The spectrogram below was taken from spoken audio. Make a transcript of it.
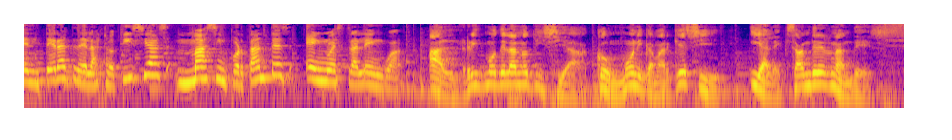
Entérate de las noticias más importantes en nuestra lengua. Al ritmo de la noticia, con Mónica Marquesi y Alexander Hernández.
